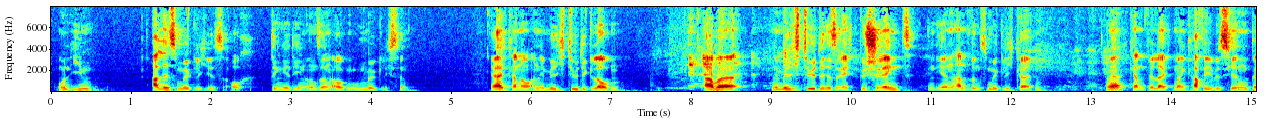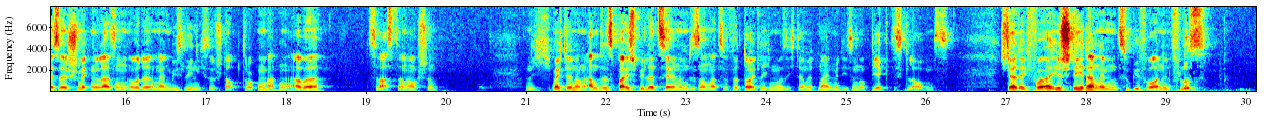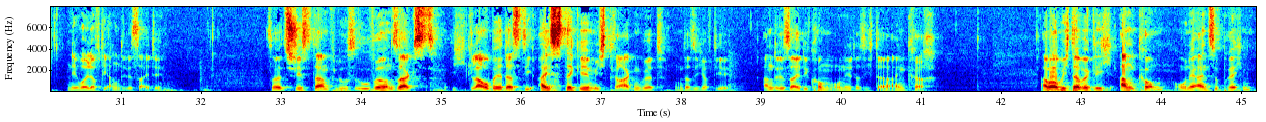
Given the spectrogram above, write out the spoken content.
und ihm alles möglich ist, auch Dinge, die in unseren Augen unmöglich sind. Ja, ich kann auch an eine Milchtüte glauben. Aber eine Milchtüte ist recht beschränkt in ihren Handlungsmöglichkeiten. Ja, kann vielleicht meinen Kaffee ein bisschen besser schmecken lassen oder mein Müsli nicht so staubtrocken machen, aber das war es dann auch schon. Und ich möchte noch ein anderes Beispiel erzählen, um das nochmal zu verdeutlichen, was ich damit meine mit diesem Objekt des Glaubens. Stellt euch vor, ihr steht an einem zugefrorenen Fluss und ihr wollt auf die andere Seite. So, jetzt stehst du da am Flussufer und sagst, ich glaube, dass die Eisdecke mich tragen wird und dass ich auf die andere Seite komme, ohne dass ich da einkrach. Aber ob ich da wirklich ankomme, ohne einzubrechen,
